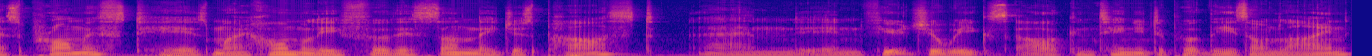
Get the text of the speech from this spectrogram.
As promised, here's my homily for this Sunday just past, and in future weeks I'll continue to put these online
